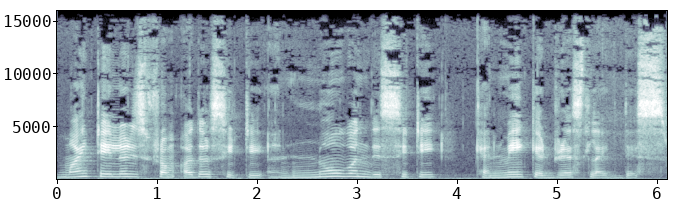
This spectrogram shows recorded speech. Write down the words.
My tailor is from other city and no one this city can make a dress like this.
